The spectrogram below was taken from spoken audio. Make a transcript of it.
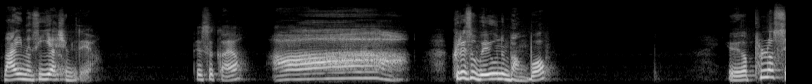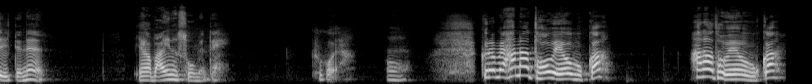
마이너스 2 하시면 돼요. 됐을까요? 아 그래서 외우는 방법 여기가 플러스일 때는 얘가 마이너스 오면 돼. 그거야. 어. 그러면 하나 더 외워볼까? 하나 더 외워볼까?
